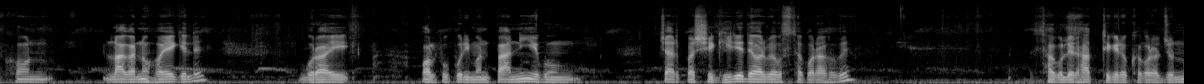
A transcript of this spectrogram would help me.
এখন লাগানো হয়ে গেলে গোড়ায় অল্প পরিমাণ পানি এবং চারপাশে ঘিরে দেওয়ার ব্যবস্থা করা হবে। ছাগলের হাত থেকে রক্ষা করার জন্য।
